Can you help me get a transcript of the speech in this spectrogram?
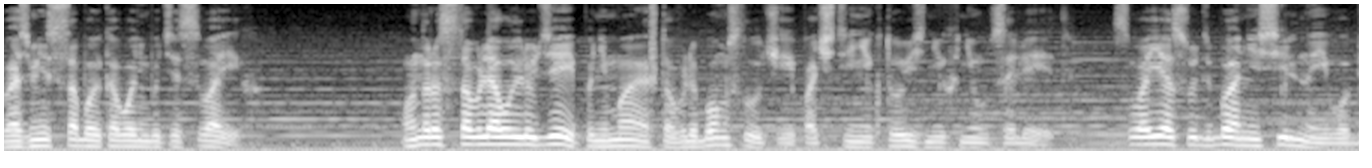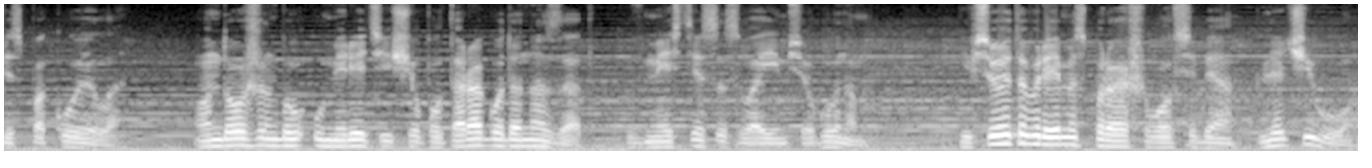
Возьми с собой кого-нибудь из своих». Он расставлял людей, понимая, что в любом случае почти никто из них не уцелеет. Своя судьба не сильно его беспокоила. Он должен был умереть еще полтора года назад, вместе со своим сёгуном. И все это время спрашивал себя, для чего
